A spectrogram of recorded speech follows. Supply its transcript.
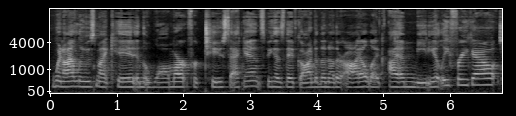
when I lose my kid in the Walmart for two seconds because they've gone to another aisle, like I immediately freak out.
